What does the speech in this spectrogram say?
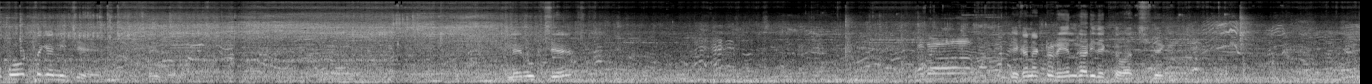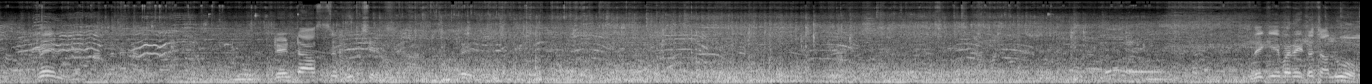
উপর থেকে নিচে। প্লেন উঠছে। এখানে একটা রেলগাড়ি দেখতে পাচ্ছি, দেখি। ট্রেন। ট্রেনটা আসছে, ঘুরছে। দেখি এবার এটা চালু হোক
